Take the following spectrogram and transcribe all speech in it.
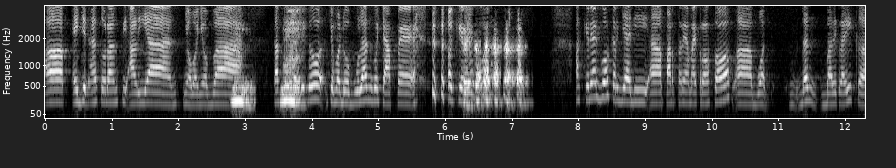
uh, agent asuransi Allianz nyoba-nyoba. Hmm. tapi hmm. waktu itu cuma dua bulan gue capek. Akhirnya gue akhirnya gue kerja di uh, partnernya Microsoft uh, buat dan balik lagi ke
